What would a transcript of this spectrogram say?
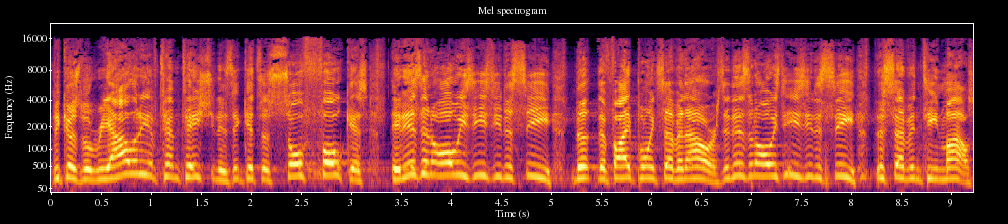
Because the reality of temptation is it gets us so focused, it isn't always easy to see the, the 5.7 hours. It isn't always easy to see the 17 miles.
